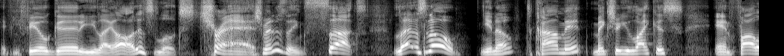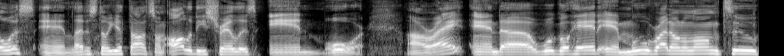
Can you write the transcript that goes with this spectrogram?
if you feel good, or you like, oh, this looks trash, man, this thing sucks. Let us know you know, to comment. Make sure you like us and follow us and let us know your thoughts on all of these trailers and more. All right. And uh, we'll go ahead and move right on along to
